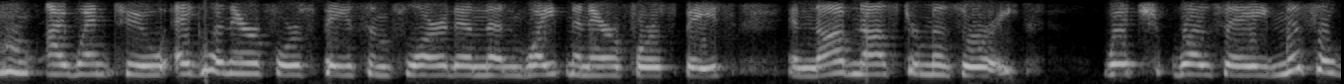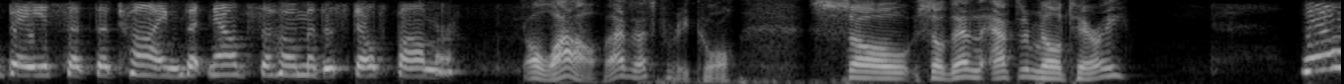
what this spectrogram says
I went to Eglin Air Force Base in Florida and then Whiteman Air Force Base in Knob Noster, Missouri, which was a missile base at the time, but now it's the home of the stealth bomber. Oh wow, that's that's pretty cool. So so then after the military. Well,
